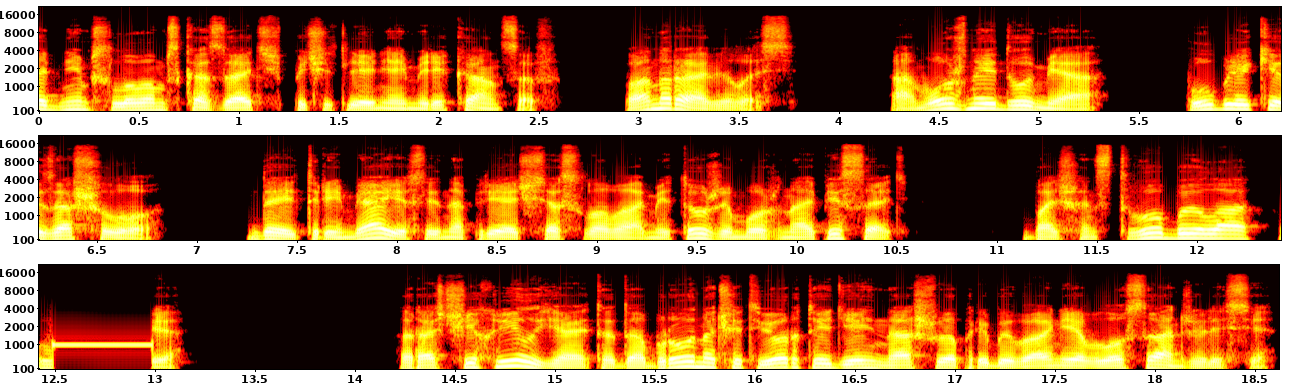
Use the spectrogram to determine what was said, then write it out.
одним словом сказать впечатление американцев. Понравилось. А можно и двумя. Публике зашло. Да и тремя, если напрячься словами, тоже можно описать. Большинство было в Расчехлил я это добро на четвертый день нашего пребывания в Лос-Анджелесе,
